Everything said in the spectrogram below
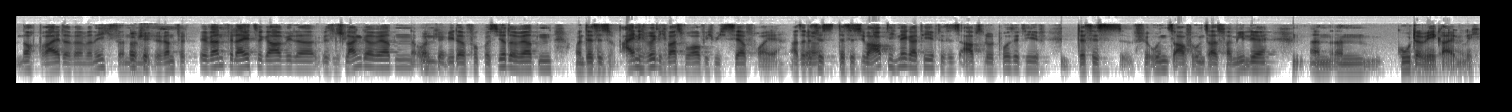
noch breiter werden wir nicht, sondern okay. wir, werden, wir werden vielleicht sogar wieder ein bisschen schlanker werden und okay. wieder fokussierter werden. Und das ist eigentlich wirklich was, worauf ich mich sehr freue. Also das, ja. ist, das ist überhaupt nicht negativ, das ist absolut positiv. Das ist für uns, auch für uns als Familie, ein, ein guter Weg eigentlich.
